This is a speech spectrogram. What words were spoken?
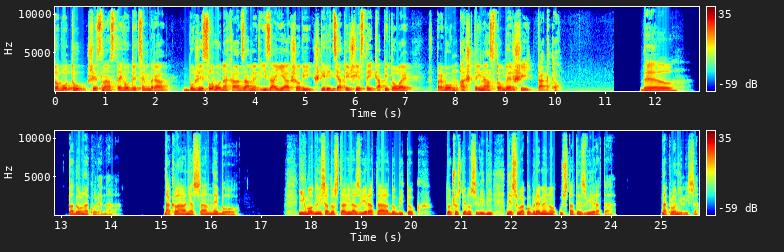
sobotu 16. decembra Božie slovo nachádzame v Izaiášovi 46. kapitole v 1. až 13. verši takto. Bel padol na kolená. Nakláňa sa nebo. Ich modly sa dostali na zvieratá a dobytok. To, čo ste nosili vy, nesú ako bremeno ustaté zvieratá. Naklonili sa.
